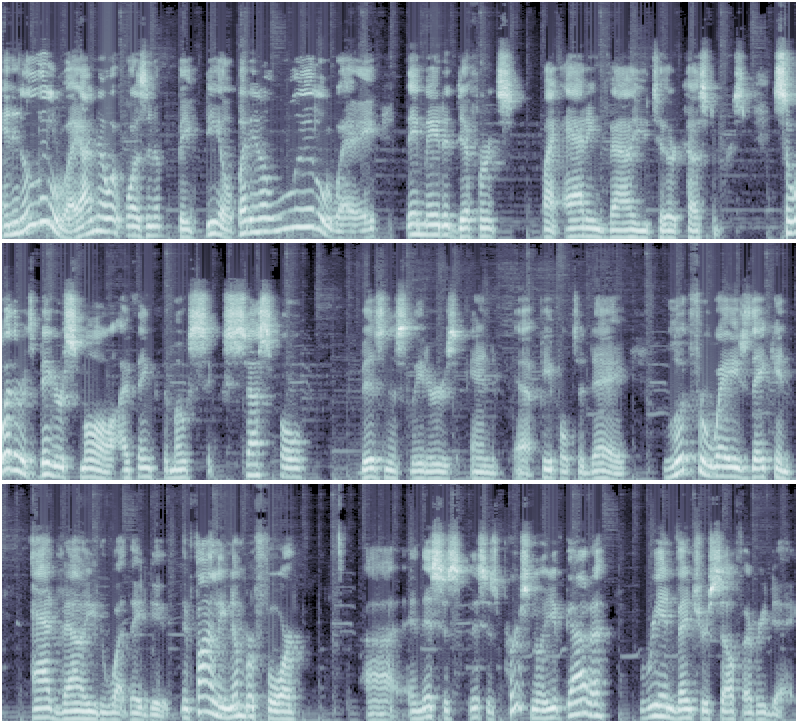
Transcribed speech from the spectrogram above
and in a little way, I know it wasn't a big deal, but in a little way, they made a difference by adding value to their customers. So whether it's big or small, I think the most successful business leaders and uh, people today look for ways they can add value to what they do. And finally, number four, uh, and this is this is personal. You've got to reinvent yourself every day.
